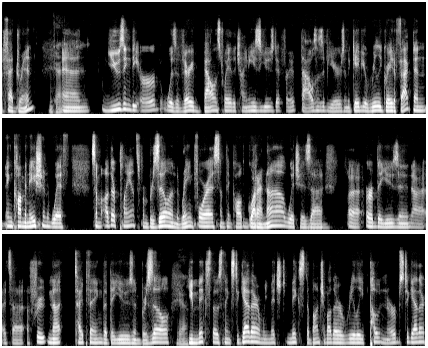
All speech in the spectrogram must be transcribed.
ephedrine, Okay. and using the herb was a very balanced way. The Chinese used it for thousands of years, and it gave you a really great effect. And in combination with some other plants from Brazil and the rainforest, something called guarana, which is a, a herb they use in uh, it's a, a fruit nut type thing that they use in Brazil. yeah. You mix those things together, and we mixed mixed a bunch of other really potent herbs together.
